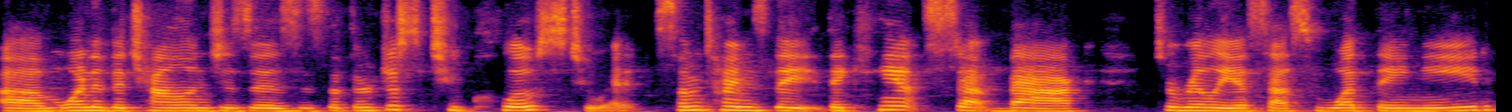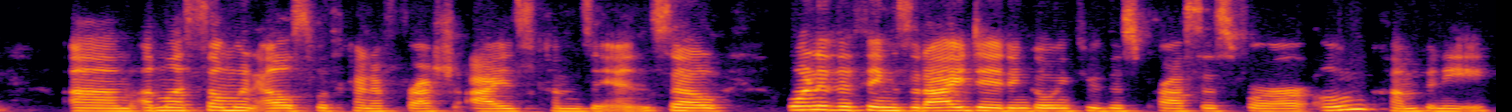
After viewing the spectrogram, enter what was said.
um, one of the challenges is is that they're just too close to it. Sometimes they they can't step back to really assess what they need um, unless someone else with kind of fresh eyes comes in. So one of the things that I did in going through this process for our own company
